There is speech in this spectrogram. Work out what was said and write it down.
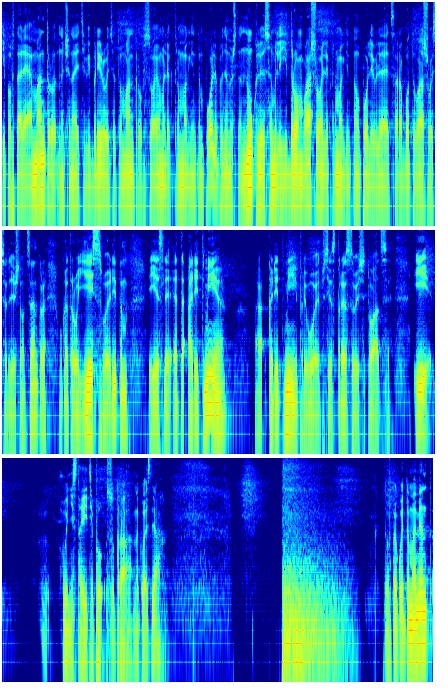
и повторяя мантру, начинаете вибрировать эту мантру в своем электромагнитном поле, потому что нуклеусом или ядром вашего электромагнитного поля является работа вашего сердечного центра, у которого есть свой ритм, и если это аритмия, а к аритмии приводят все стрессовые ситуации, и вы не стоите с утра на гвоздях, то в какой-то момент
